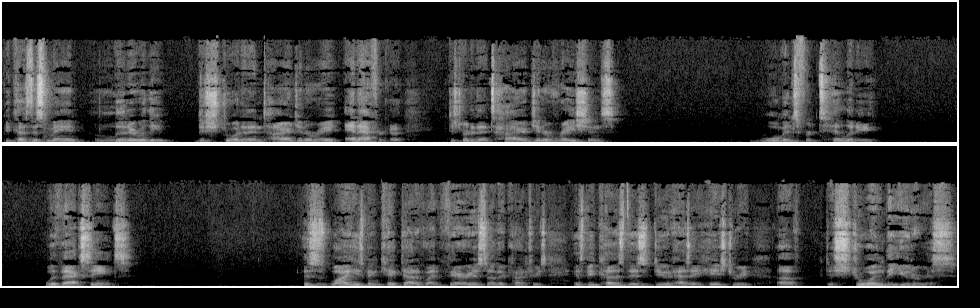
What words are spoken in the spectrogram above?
because this man literally destroyed an entire generation and Africa destroyed an entire generation's woman's fertility with vaccines. This is why he's been kicked out of like various other countries. Is because this dude has a history of destroying the uterus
